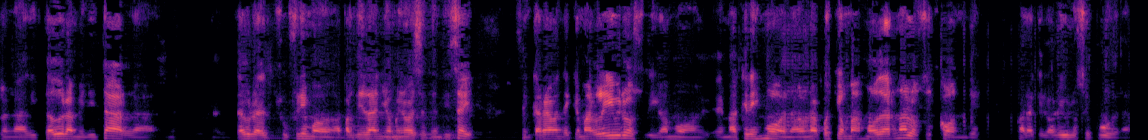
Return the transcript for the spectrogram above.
en la dictadura militar, la, dictadura que sufrimos a partir del año 1976, se encargaban de quemar libros, digamos, el macrismo en una cuestión más moderna los esconde para que los libros se pudran.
